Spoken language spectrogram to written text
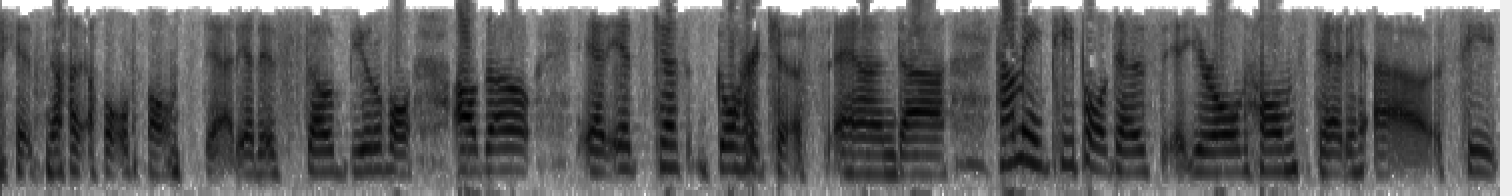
is not an old homestead. It is so beautiful, although it, it's just gorgeous. And uh, how many people does your old homestead uh, seat?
